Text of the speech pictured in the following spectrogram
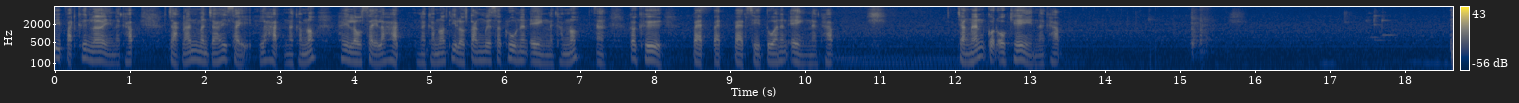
พี่ๆปัดขึ้นเลยนะครับจากนั้นมันจะให้ใส่รหัสนะครับเนาะให้เราใส่รหัสนะครับเนาะที่เราตั้งเมื่อสักครู่นั่นเองนะครับเนาะอะก็คือ 8884 ตัวนั่นเองนะครับ จากนั้นกดโอเคนะครับอ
